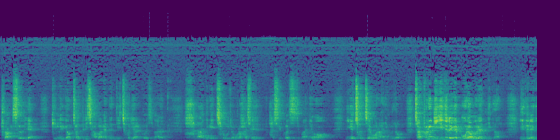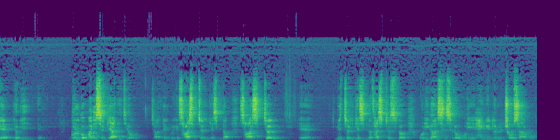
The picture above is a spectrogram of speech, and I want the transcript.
프랑스의 비밀 경찰들이 잡아내든지 처리할 거지만 하나님이 최후적으로 하실, 하실 것이지만요. 이게 첫째 원한이고요. 자, 그러니 이들에게 뭐라고 그랬습니까? 이들에게 여기 물건만 있을 게 아니죠. 자, 이게 40절 읽겠습니다. 40절, 예, 몇절 읽겠습니다. 40절에서도 우리가 스스로 우리의 행위들을 조사하고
